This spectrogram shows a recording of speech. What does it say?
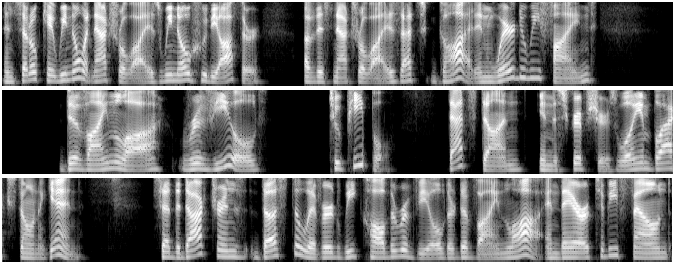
and said, okay, we know what natural law is. We know who the author of this natural law is. That's God. And where do we find divine law revealed to people? That's done in the scriptures. William Blackstone, again, said the doctrines thus delivered we call the revealed or divine law, and they are to be found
